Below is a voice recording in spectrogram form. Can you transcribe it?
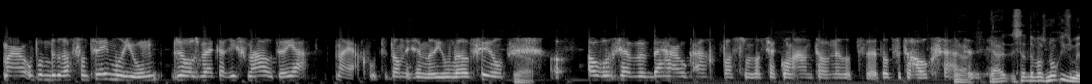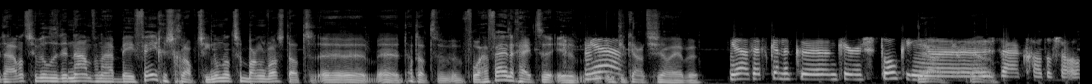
Maar op een bedrag van 2 miljoen, zoals bij Caries van Houten, ja, nou ja, goed, dan is een miljoen wel veel. Ja. Overigens hebben we bij haar ook aangepast omdat zij kon aantonen dat, dat we te hoog zaten. Ja. ja, er was nog iets met haar, want ze wilde de naam van haar BV geschrapt zien... omdat ze bang was dat dat, dat voor haar veiligheid ja. implicaties zou hebben. Ja, ze heeft kennelijk uh, een keer een stalkingzaak ja, uh, ja. gehad of zo.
